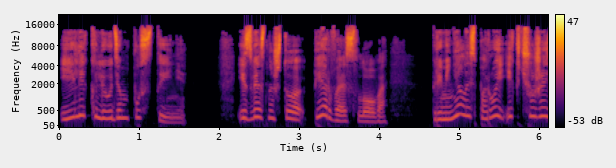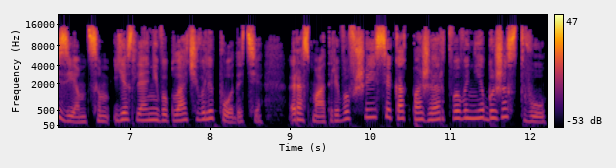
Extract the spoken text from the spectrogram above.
или к людям пустыни. Известно, что первое слово — применялось порой и к чужеземцам, если они выплачивали подати, рассматривавшиеся как пожертвование божеству,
